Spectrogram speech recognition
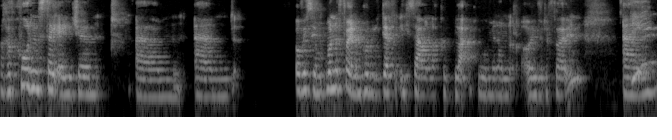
like I've called an estate agent, um, and obviously on the phone, I probably definitely sound like a black woman on over the phone. Um?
